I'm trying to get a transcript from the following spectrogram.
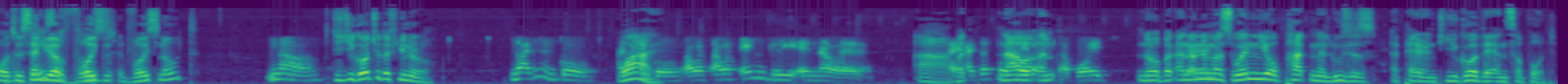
or, Or to a send you a voice voice note. No, Did you go to the funeral? No, I didn't go. I Why? Didn't go. I was I was angry, and now uh, Ah, I, but I just now maybe I an- avoid. no, but anonymous. When your partner loses a parent, you go there and support.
